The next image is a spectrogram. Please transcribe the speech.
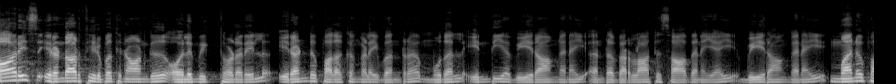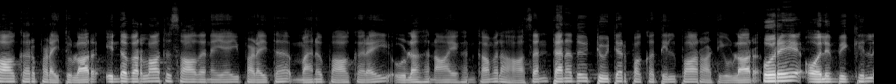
பாரிஸ் இரண்டாயிரத்தி இருபத்தி நான்கு ஒலிம்பிக் தொடரில் இரண்டு பதக்கங்களை வென்ற முதல் இந்திய வீராங்கனை என்ற வரலாற்று சாதனையை வீராங்கனை மனு பாக்கர் படைத்துள்ளார். இந்த வரலாற்று சாதனையை படைத்த மனு பாக்கரை உலக நாயகன் கமலஹாசன் தனது ட்விட்டர் பக்கத்தில் பாராட்டியுள்ளார். ஒரே ஒலிம்பிக்கில்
